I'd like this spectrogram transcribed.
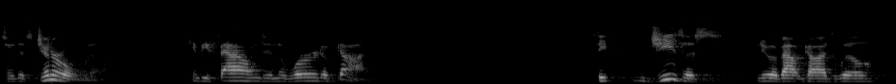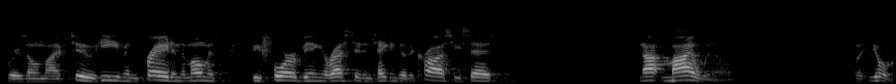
So, this general will it can be found in the Word of God. See, Jesus knew about God's will for his own life too. He even prayed in the moments before being arrested and taken to the cross. He says, Not my will, but yours.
